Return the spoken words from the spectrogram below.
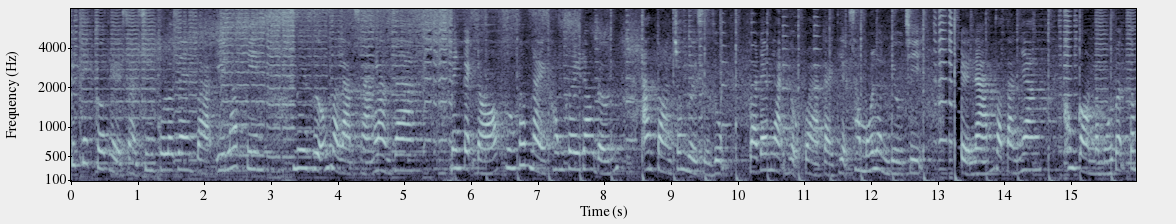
kích thích cơ thể sản sinh collagen và elastin, nuôi dưỡng và làm sáng làn da. Bên cạnh đó, phương pháp này không gây đau đớn, an toàn cho người sử dụng và đem lại hiệu quả cải thiện sau mỗi lần điều trị. Để nám và tàn nhang không còn là mối bận tâm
